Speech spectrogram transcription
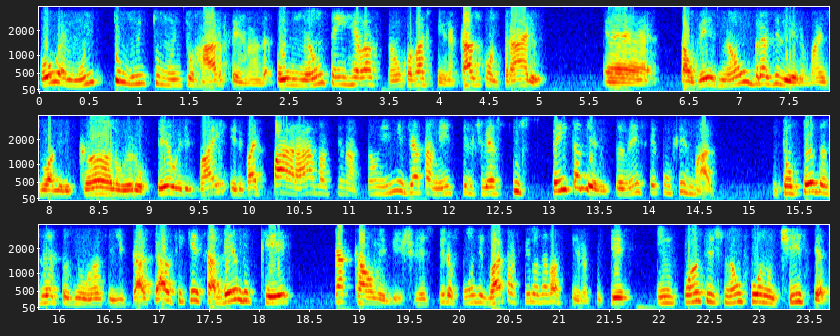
ou é muito, muito, muito raro, Fernanda, ou não tem relação com a vacina. Caso contrário, é, talvez não o brasileiro, mas o americano, o europeu, ele vai, ele vai parar a vacinação imediatamente se ele tiver suspeita dele, precisa nem ser confirmado. Então, todas essas nuances de caso, ah, eu fiquei sabendo que, se acalme, bicho, respira fundo e vai para a fila da vacina, porque enquanto isso não for notícia,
